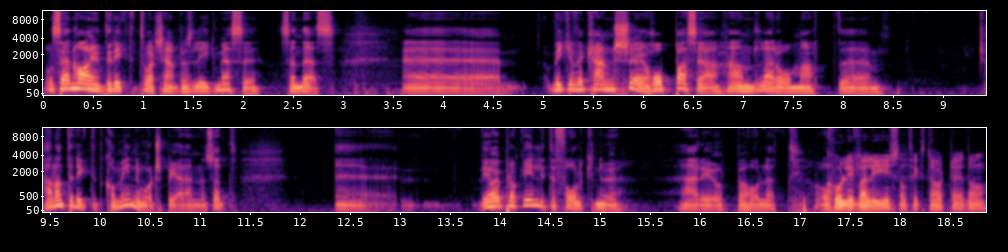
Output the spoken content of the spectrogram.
Och sen har han inte riktigt varit Champions League-mässig sen dess. Eh, vilket väl kanske, hoppas jag, handlar om att eh, han har inte riktigt kommit in i vårt spel ännu. Så att, eh, vi har ju plockat in lite folk nu här i uppehållet. Och, Koulibaly som fick starta idag.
